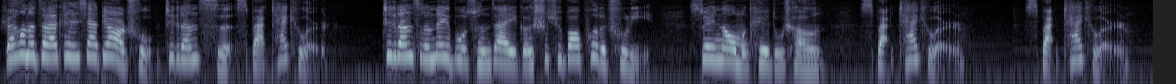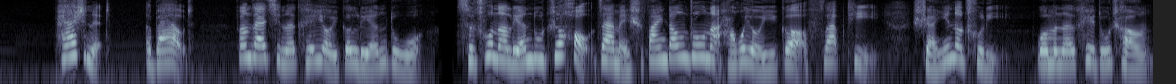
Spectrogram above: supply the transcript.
然后呢，再来看一下第二处这个单词 spectacular，这个单词的内部存在一个失去爆破的处理，所以呢，我们可以读成 spectacular，spectacular。passionate about 放在一起呢，可以有一个连读。此处呢，连读之后，在美式发音当中呢，还会有一个 flap t 闪音的处理。我们呢可以读成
